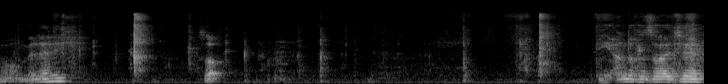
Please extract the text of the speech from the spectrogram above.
Warum will er nicht? So. Die andere Seite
